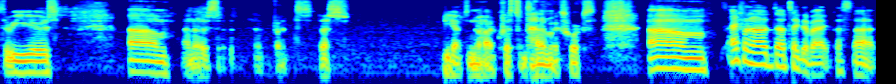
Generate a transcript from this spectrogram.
three years. Um, I know, it's, but that's you have to know how Crystal Dynamics works. Um, actually, no, I'll take that back. That's not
